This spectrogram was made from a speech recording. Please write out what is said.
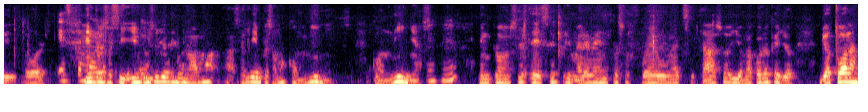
y todo eso. entonces, sí, y entonces yo dije, bueno, vamos a hacerlo y empezamos con niños, con niñas. Entonces, ese primer evento, eso fue un exitazo. Y yo me acuerdo que yo, yo a todas las,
